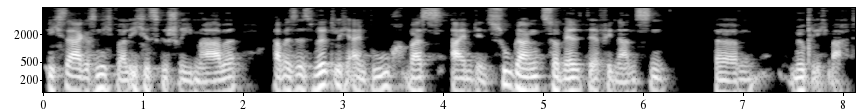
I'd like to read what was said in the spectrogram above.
Ich sage es nicht, weil ich es geschrieben habe, aber es ist wirklich ein Buch, was einem den Zugang zur Welt der Finanzen ähm, möglich macht.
